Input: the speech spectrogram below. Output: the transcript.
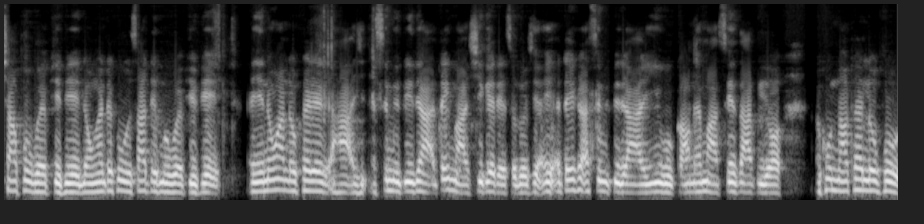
ရှာဖို့ပဲဖြစ်ဖြစ်လုပ်ငန်းတစ်ခုစတင်မှုပဲဖြစ်ဖြစ်အရင်တော့လုပ်ခဲ့တဲ့ဟာအဆင်မပြေတာအတိတ်မှာရှိခဲ့တယ်ဆိုလို့ရှိရင်အဲအတိတ်ကအဆင်မပြေတာကြီးကိုကောင်းထဲမှာစဉ်းစားပြီးတော့အခုနောက်ထပ်လုပ်ဖို့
